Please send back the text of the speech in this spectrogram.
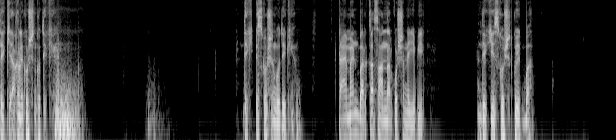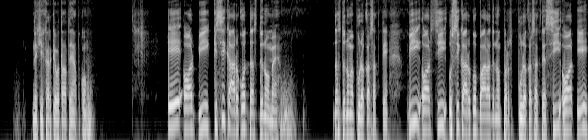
देखिए, अगले क्वेश्चन को देखिए। देखिए, इस क्वेश्चन को देखिए। टाइम एंड बर्क का शानदार क्वेश्चन है ये भी। देखिए, इस क्वेश्चन को एक बार देखिए, करके बताते हैं आपको। ए और बी किसी कार को दस दिनों में दस दिनों में पूरा कर सकते हैं। बी और सी उसी कार को बारह दिनों पर पूरा कर सकते हैं। सी और ए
